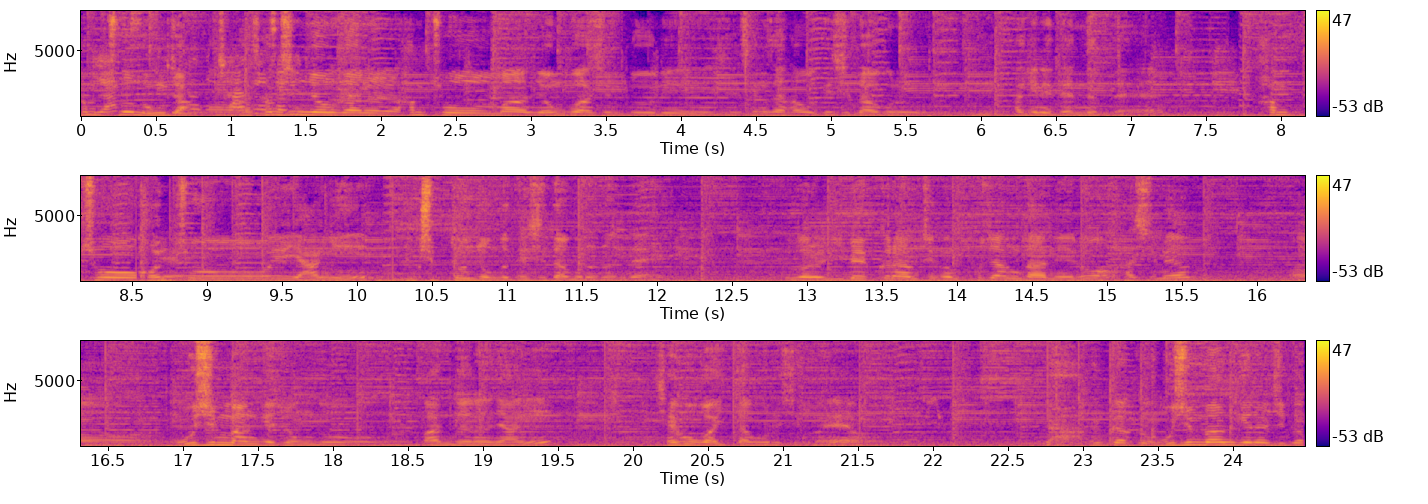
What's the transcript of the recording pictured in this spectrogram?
함초 농장. 어, 한 30년간을 함초만 연구하신 분이 이제 생산하고 계시다고 확인이 됐는데 함초 건초의 양이 60톤 정도 되시다고 그러는데 그걸 200g 지금 포장 단위로 하시면 어, 50만 개 정도 만드는 양이 재고가 있다고 그러신 거예요. 야, 그러니까 그 50만 개를 지금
